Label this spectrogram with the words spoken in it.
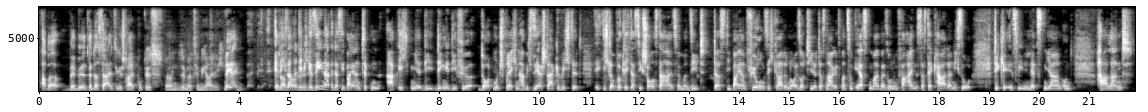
Aber wenn, wir, wenn das der einzige Streitpunkt ist, dann sind wir ziemlich einig. Naja, ehrlich gesagt, nachdem ich gesehen hatte, dass die Bayern tippen, habe ich mir die Dinge, die für Dortmund sprechen, habe ich sehr stark gewichtet. Ich glaube wirklich, dass die Chance da ist, wenn man sieht, dass die Bayern-Führung sich gerade neu sortiert, dass Nagelsmann zum ersten Mal bei so einem Verein ist, dass der Kader nicht so dicke ist wie in den letzten Jahren und Haaland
